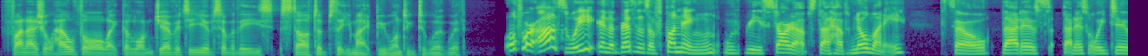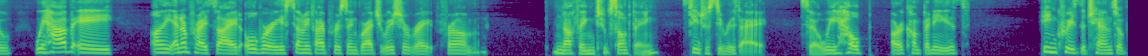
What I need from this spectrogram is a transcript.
financial health or like the longevity of some of these startups that you might be wanting to work with? Well, for us, we in the business of funding these startups that have no money. So that is that is what we do. We have a on the enterprise side over a 75% graduation rate from nothing to something, seed to Series A. So we help our companies increase the chance of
